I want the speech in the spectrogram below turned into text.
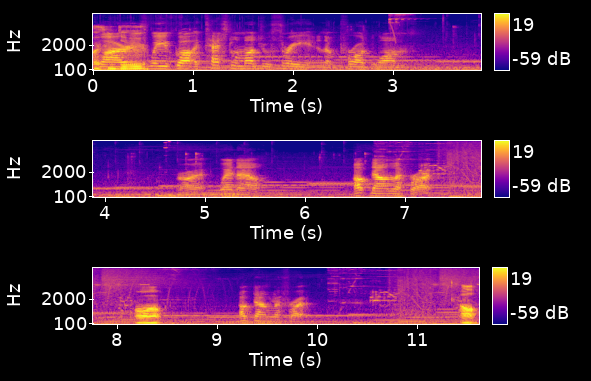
I can Whereas do. we've got a Tesla module 3 and a prod 1. Right, where now? Up, down, left, right. Oh, Up, down, left, right. up.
